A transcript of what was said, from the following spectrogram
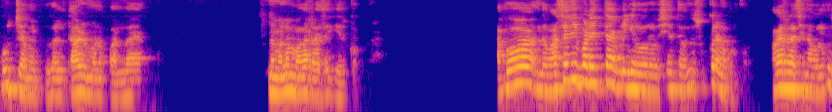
கூச்சி அமைப்புகள் தாழ்வு மனப்பான்மை இந்த மாதிரிலாம் மகர் ராசிக்கு இருக்கும். அப்போது இந்த வசதி படைத்த அப்படிங்கிற ஒரு விஷயத்த வந்து சுக்கரன் கொடுக்கும். மகர ராசி நபர்களுக்கு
